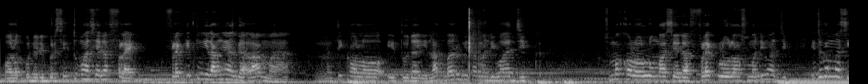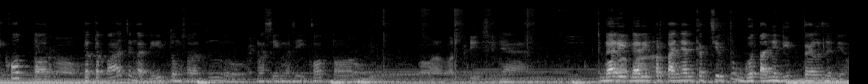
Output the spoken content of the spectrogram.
walaupun udah dibersihin tuh masih ada flek. Flek itu hilangnya agak lama. Nanti kalau itu udah hilang baru bisa mandi wajib katanya cuma kalau lu masih ada flek lu langsung mandi wajib. Itu kan masih kotor. Oh. tetap aja nggak dihitung sholat lu. Masih masih kotor. Nggak ngerti sih. Ya. Dari dari pertanyaan kecil tuh gue tanya detail jadi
